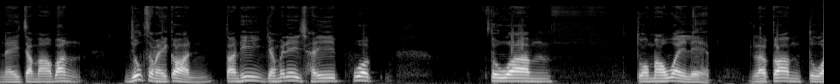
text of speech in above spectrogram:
ไหนจะเมาส์บ้าง ยุคสมัยก่อน ตอนที่ยังไม่ได้ใช้พวกตัวตัวเมาส์ wireless แล้วก็ตัว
